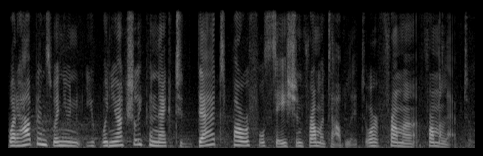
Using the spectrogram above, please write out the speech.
what happens when you, you, when you actually connect to that powerful station from a tablet or from a from a laptop?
